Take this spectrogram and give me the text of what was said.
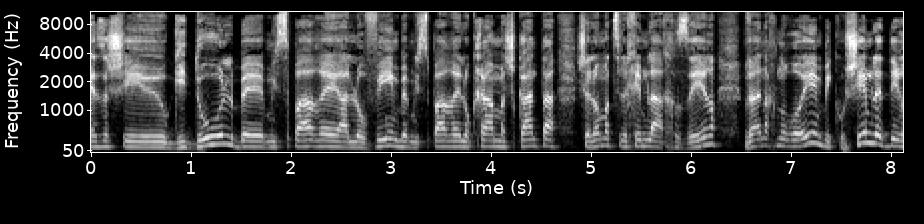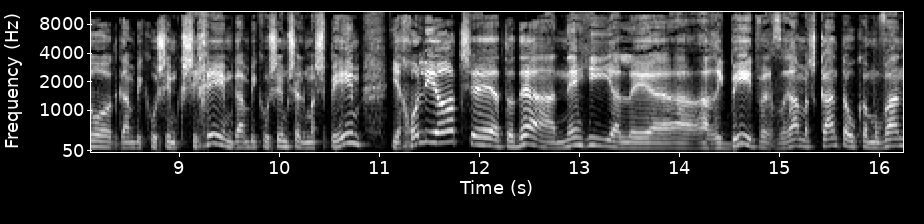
איזשהו גידול במספר אה, הלווים, במספר לוקחי המשכנתה שלא מצליחים להחזיר. ואנחנו רואים ביקושים לדירות, גם ביקושים קשיחים, גם ביקושים של משפיעים. יכול להיות שאתה יודע הנהי על הריבית והחזרי המשכנתה הוא כמובן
